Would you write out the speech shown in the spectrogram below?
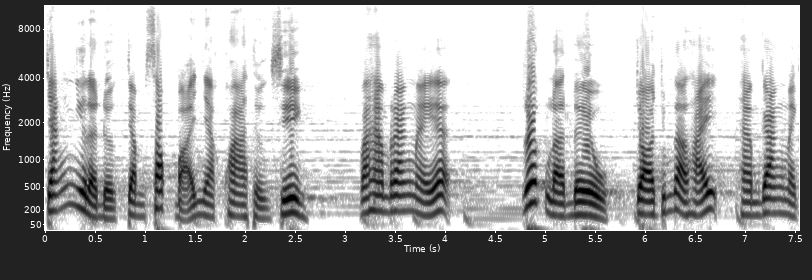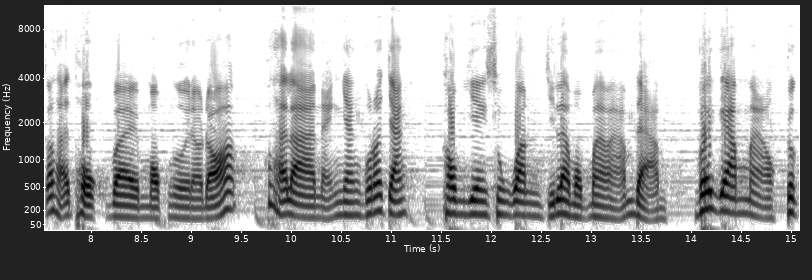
Trắng như là được chăm sóc bởi nhà khoa thường xuyên. Và hàm răng này á rất là đều cho chúng ta thấy. Hàm răng này có thể thuộc về một người nào đó. Có thể là nạn nhân của nó chăng? Không gian xung quanh chỉ là một màu ảm đạm Với gam màu cực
